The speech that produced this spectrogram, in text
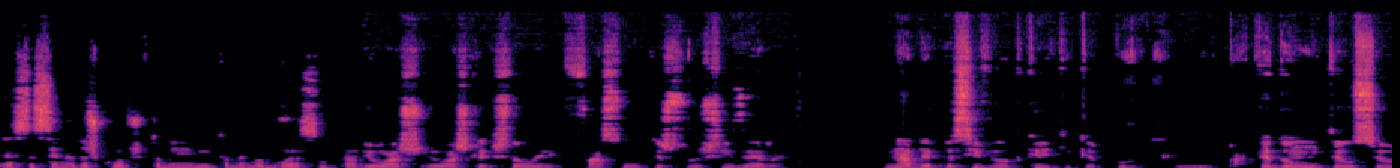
essa cena das cores, que também a mim também me aborrece um bocado. Eu acho, eu acho que a questão é, façam o que as pessoas fizerem, nada é passível de crítica, porque pá, cada um tem o seu,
